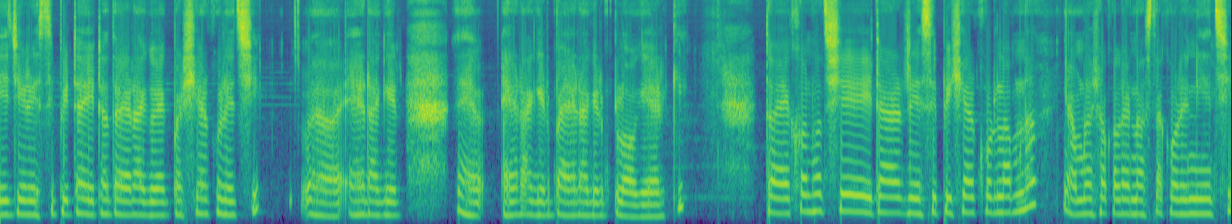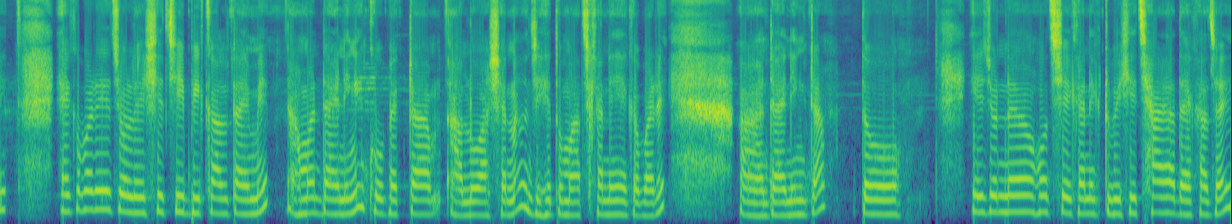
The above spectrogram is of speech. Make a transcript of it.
এই যে রেসিপিটা এটা তো এর আগেও একবার শেয়ার করেছি। এর আগের এর আগের বা এর আগের ব্লগে আর কি তো এখন হচ্ছে এটার রেসিপি শেয়ার করলাম না, আমরা সকালে নাস্তা করে নিয়েছি। একেবারে চলে এসেছি বিকাল টাইমে আমার ডাইনিংয়ে খুব একটা আলো আসে না, যেহেতু মাঝখানে একেবারে ডাইনিংটা তো এই জন্য হচ্ছে এখানে একটু বেশি ছায়া দেখা যায়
